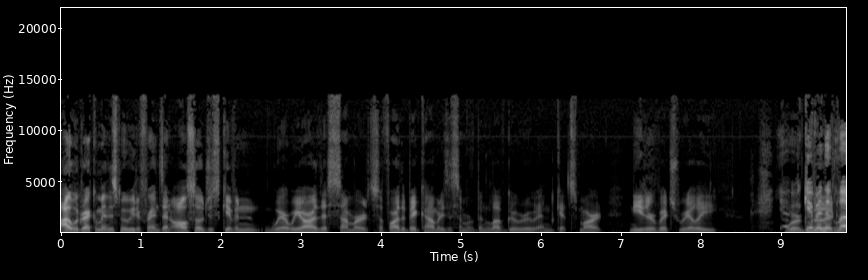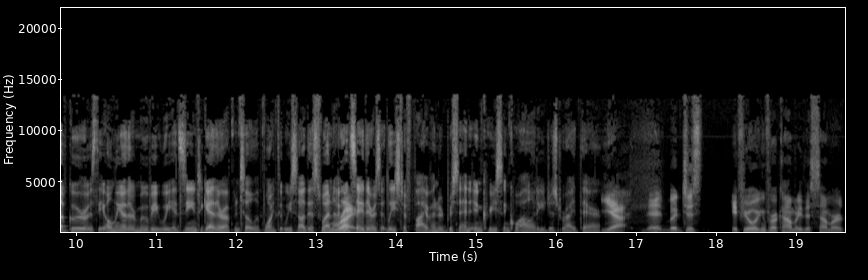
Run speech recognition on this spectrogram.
I would recommend this movie to friends, and also just given where we are this summer, so far the big comedies this summer have been Love Guru and Get Smart, neither of which really were Given good. that Love Guru is the only other movie we had seen together up until the point that we saw this one, I would say there was at least a 500% increase in quality just right there. yeah, eh, but just if you're looking for a comedy this summer,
